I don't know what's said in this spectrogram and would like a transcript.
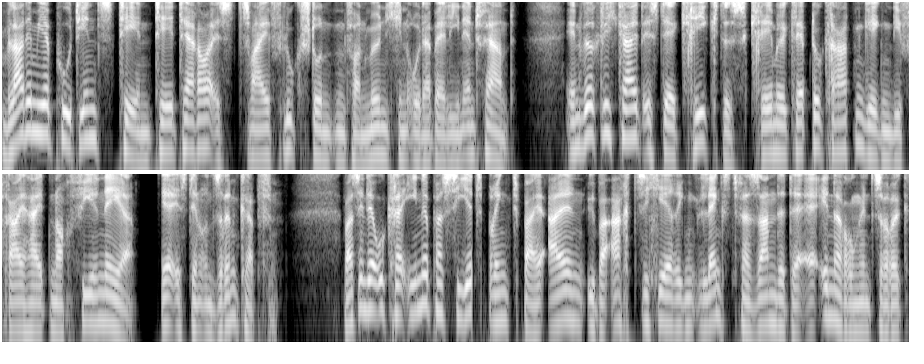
Wladimir Putins TNT-Terror ist zwei Flugstunden von München oder Berlin entfernt. In Wirklichkeit ist der Krieg des Kreml-Kleptokraten gegen die Freiheit noch viel näher. Er ist in unseren Köpfen. Was in der Ukraine passiert, bringt bei allen über 80-Jährigen längst versandete Erinnerungen zurück.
